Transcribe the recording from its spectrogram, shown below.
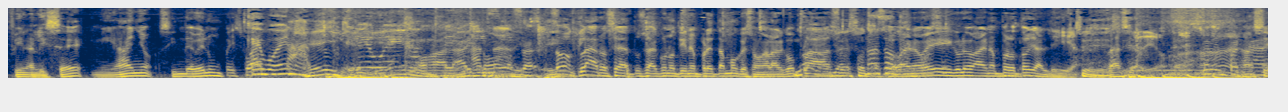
finalicé mi año sin deber un peso. Qué a bueno. nadie. Qué bueno. Ojalá nadie. No, claro, o sea, tú sabes que uno tiene préstamos que son a largo No, plazo. eso No, eso vaina, vehículo y vaina, pero estoy al día. Sí, Gracias a Dios. Ah, es así.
